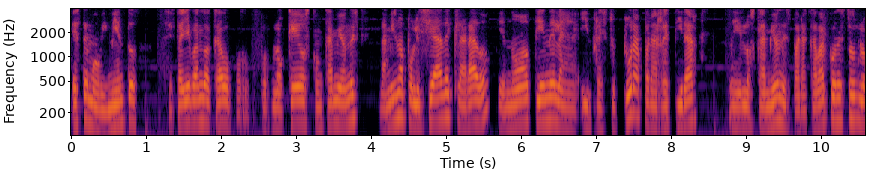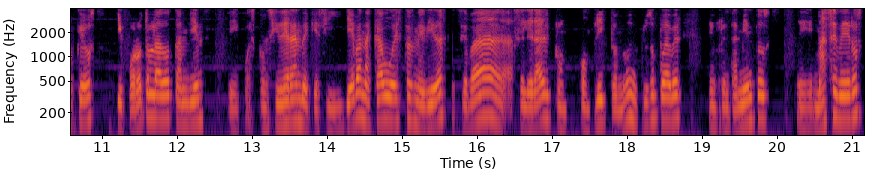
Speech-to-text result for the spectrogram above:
este movimiento se está llevando a cabo por, por bloqueos con camiones, la misma policía ha declarado que no tiene la infraestructura para retirar eh, los camiones, para acabar con estos bloqueos y por otro lado también eh, pues consideran de que si llevan a cabo estas medidas se va a acelerar el conflicto, ¿no? Incluso puede haber enfrentamientos eh, más severos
